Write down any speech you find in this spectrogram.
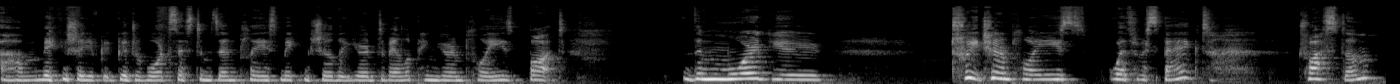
um, making sure you've got good reward systems in place, making sure that you're developing your employees. But the more you treat your employees with respect, trust them,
